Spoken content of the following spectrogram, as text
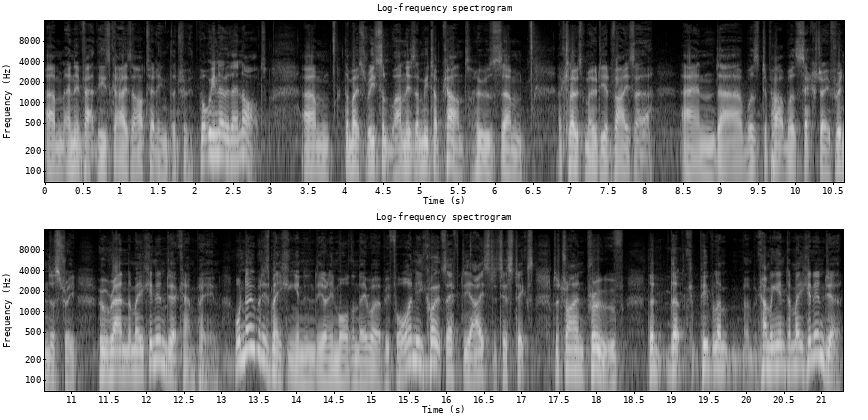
Um, and in fact, these guys are telling the truth, but we know they're not. Um, the most recent one is Amitabh Kant, who's um, a close Modi advisor and uh, was, Depart- was Secretary for Industry, who ran the Make in India campaign. Well, nobody's making in India any more than they were before, and he quotes FDI statistics to try and prove that, that people are coming in to make in India.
